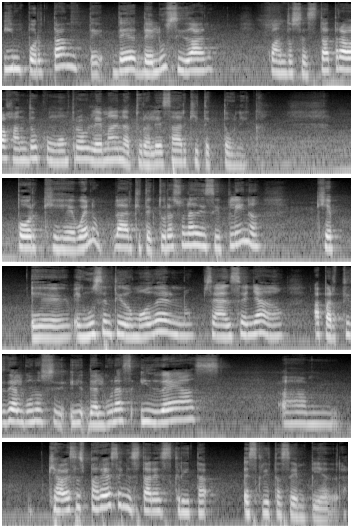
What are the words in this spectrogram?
importante de delucidar cuando se está trabajando con un problema de naturaleza arquitectónica. Porque, bueno, la arquitectura es una disciplina que eh, en un sentido moderno se ha enseñado a partir de, algunos, de algunas ideas que a veces parecen estar escritas en piedra.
